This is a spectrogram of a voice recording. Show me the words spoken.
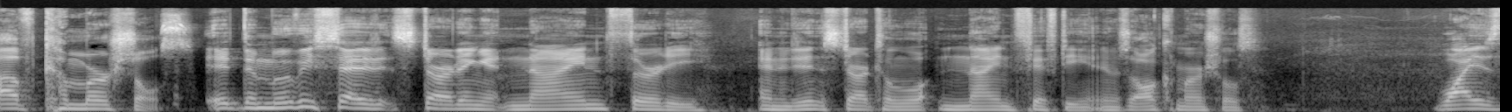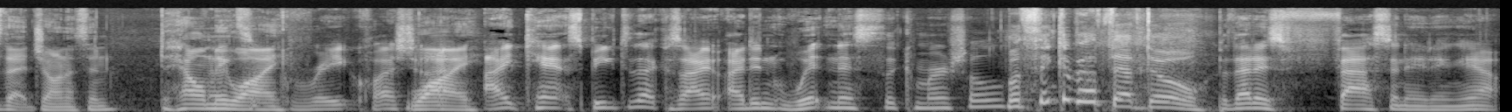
of commercials. It, the movie said it's starting at nine thirty, and it didn't start till nine fifty, and it was all commercials. Why is that, Jonathan? Tell me That's why. a great question. Why? I, I can't speak to that because I, I didn't witness the commercials. But, But think about that, though. But that is fascinating. Yeah.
